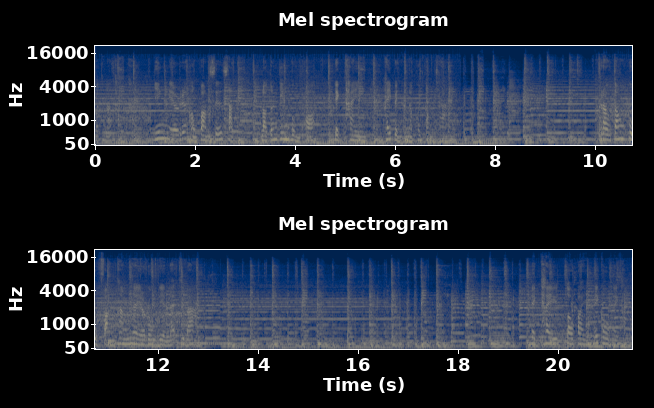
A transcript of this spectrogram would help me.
วัฒนธรรมไทยยิ่งในเรื่องของความซื่อสัตย์เราต้องยิ่งบ่มเพาะเด็กไทยให้เป็นอนาคตของชาติเราต้องปลูกฝังทั้งในโรงเรียนและที่บ้าน เด็กไทยโตไปไม่โกงเลยค่ะ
